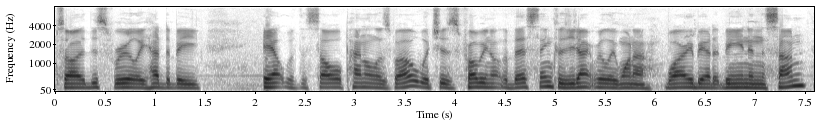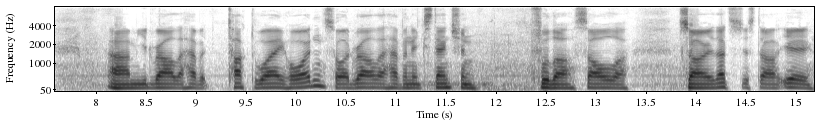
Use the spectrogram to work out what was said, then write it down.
so this really had to be out with the solar panel as well which is probably not the best thing because you don't really want to worry about it being in the sun. Um, you'd rather have it tucked away hiding so i'd rather have an extension for the solar. So that's just uh yeah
